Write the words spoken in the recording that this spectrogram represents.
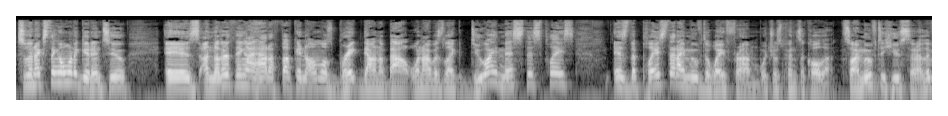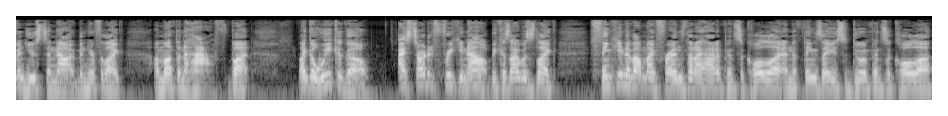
So the next thing I want to get into is another thing I had a fucking almost breakdown about when I was like, do I miss this place? Is the place that I moved away from, which was Pensacola. So I moved to Houston. I live in Houston now. I've been here for like a month and a half. But like a week ago, I started freaking out because I was like thinking about my friends that I had in Pensacola and the things I used to do in Pensacola.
